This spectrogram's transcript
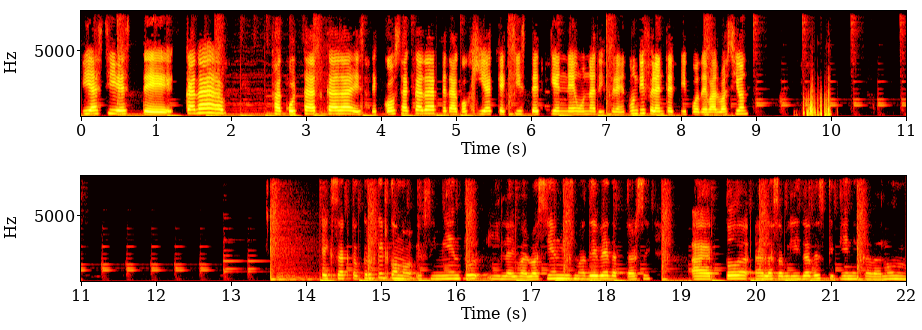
y así este cada facultad, cada este cosa, cada pedagogía que existe tiene una un diferente tipo de evaluación. Exacto, creo que el conocimiento y la evaluación misma debe adaptarse a todas las habilidades que tiene cada alumno.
